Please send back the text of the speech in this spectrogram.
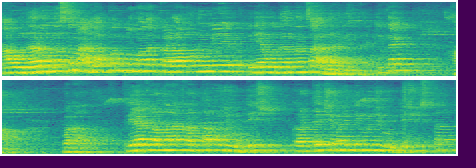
हा उदाहरण नसून आला पण तुम्हाला कळा म्हणून मी या उदाहरणाचा आधार घेतला. ठीक आहे? हा. बघा. क्रिया करणारा कर्ता म्हणजे उद्देश कर्त्याची माहिती म्हणजे उद्देश विस्तार.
